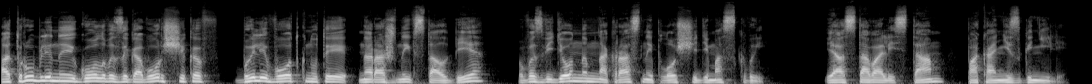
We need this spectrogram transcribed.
Отрубленные головы заговорщиков были воткнуты на рожны в столбе, возведенном на Красной площади Москвы, и оставались там, пока не сгнили.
